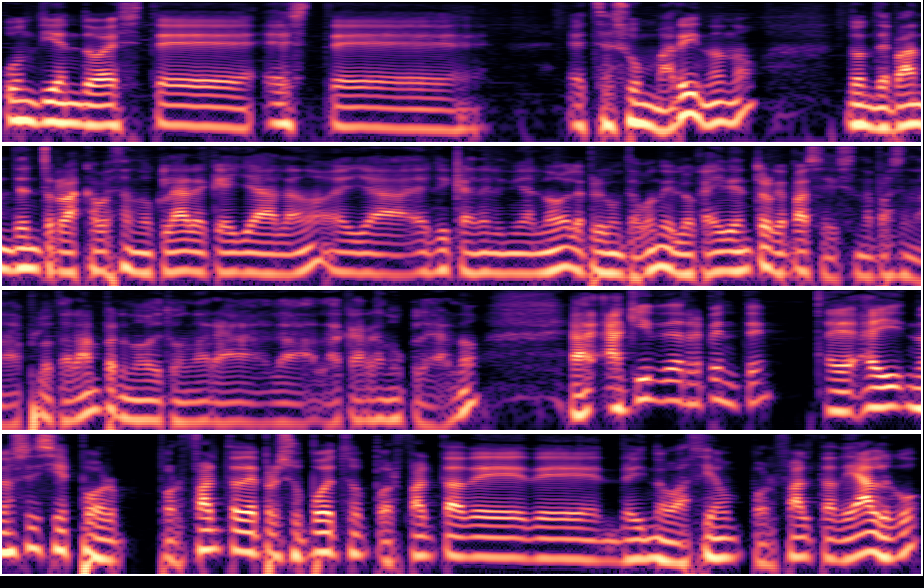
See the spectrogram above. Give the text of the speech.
hundiendo este, este, este submarino, ¿no? Donde van dentro las cabezas nucleares que ella, ¿no? ella Erika en el lineal, ¿no? le pregunta, bueno, ¿y lo que hay dentro qué pasa? Y si no pasa nada, explotarán, pero no detonará la, carga nuclear, ¿no? Aquí de repente, eh, hay, no sé si es por, por falta de presupuesto, por falta de, innovación, por falta de algo,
